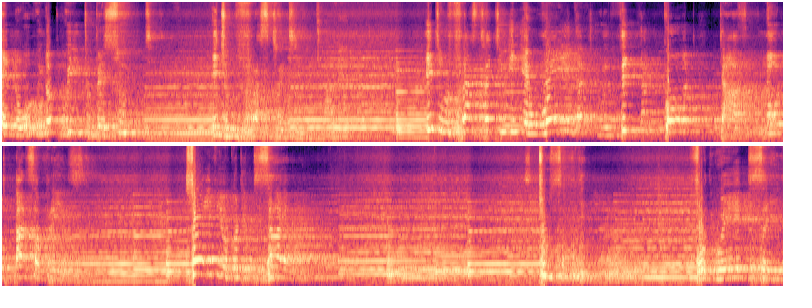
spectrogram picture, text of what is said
and you're not willing to pursue it, it will frustrate you. It will frustrate you in a way that you will think that God does not answer prayers. So if you've got a desire, do something. For the word says,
